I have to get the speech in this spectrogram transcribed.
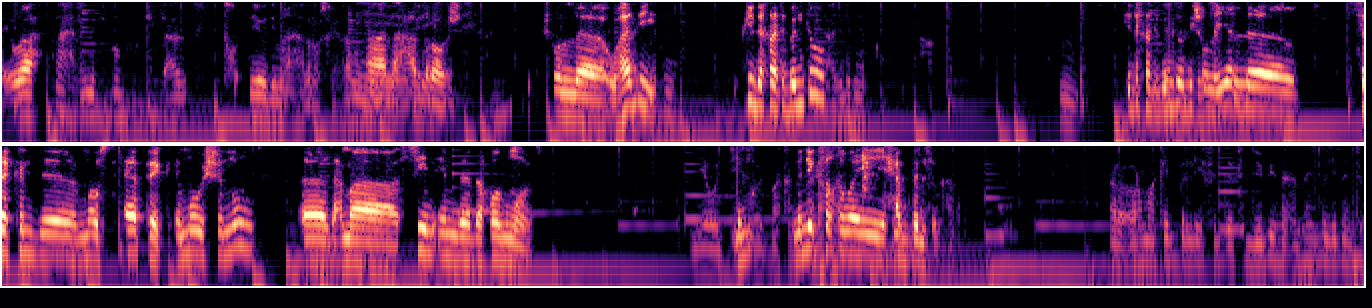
ايوا راح في ال mission تاع تدخل يودي ما نهضروش خير. راني ما نهضروش. شغل وهذه كي دخلت بنته؟ عجبتني كي دخلت هذيك شغل هي ال second most epic emotional زعما سين ان ذا هول مود يا ودي من- ملي كثر هو يحب بنته رماكيت باللي في الد- في الدوبي ما امنش باللي بنته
